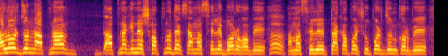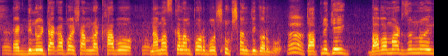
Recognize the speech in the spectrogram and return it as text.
ভালোর জন্য আপনার আপনাকে নিয়ে স্বপ্ন দেখছে আমার ছেলে বড় হবে হ্যাঁ। আমার ছেলে টাকা পয়সা উপার্জন করবে একদিন ওই টাকা পয়সা আমরা খাব নামাজ কালাম পড়ব সুখ শান্তি করব। হ্যাঁ। তো আপনি কি বাবা মার জন্য এই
